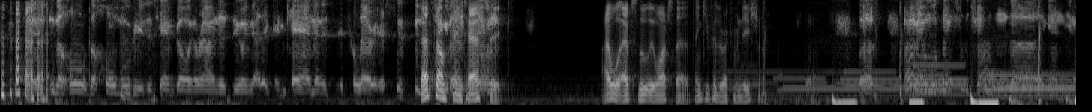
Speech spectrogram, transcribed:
the whole the whole movie is just him going around just doing that in Cannes, and it's it's hilarious. That sounds fantastic. I will absolutely watch that. Thank you for the recommendation. But, all right, man. Well, thanks for the chat, and uh, again, you know.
